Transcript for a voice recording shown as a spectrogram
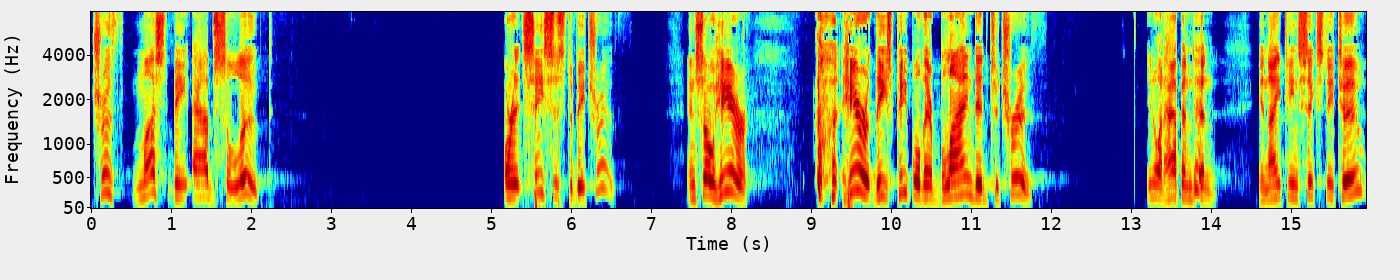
Truth must be absolute, or it ceases to be truth. And so here, here these people, they're blinded to truth. You know what happened in, in 1962?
